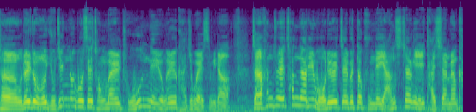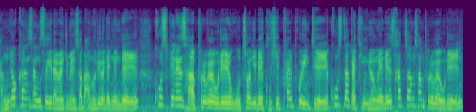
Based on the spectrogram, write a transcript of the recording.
자, 오늘도 유진 로봇의 정말 좋은 내용을 가지고 왔습니다. 자, 한 주의 첫날이 월요일째부터 국내 양시장이 다시 한번 강력한 상승이 나와주면서 마무리가 됐는데 코스피는 4%가 오른 5298포인트, 코스닥 같은 경우에는 4.3%가 오른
